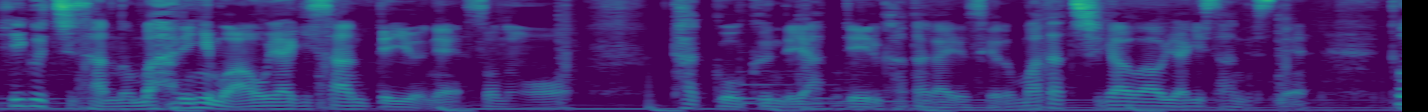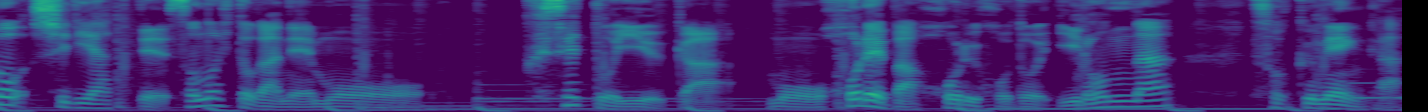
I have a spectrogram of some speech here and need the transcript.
樋口さんの周りにも青柳さんっていうね、その、タッグを組んでやっている方がいるんですけど、また違う青柳さんですね。と知り合って、その人がね、もう、癖というか、もう掘れば掘るほどいろんな側面が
